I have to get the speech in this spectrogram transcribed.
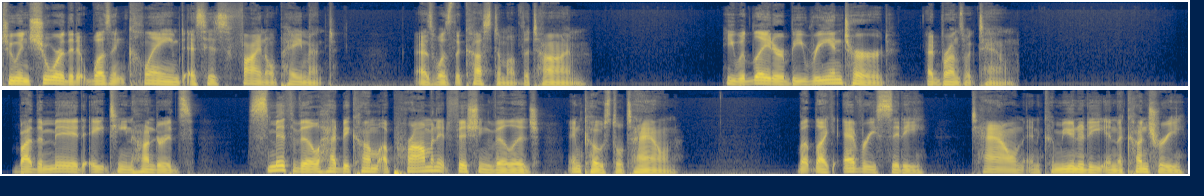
to ensure that it wasn't claimed as his final payment, as was the custom of the time. He would later be reinterred at Brunswick Town. By the mid 1800s, Smithville had become a prominent fishing village and coastal town. But like every city, town, and community in the country,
